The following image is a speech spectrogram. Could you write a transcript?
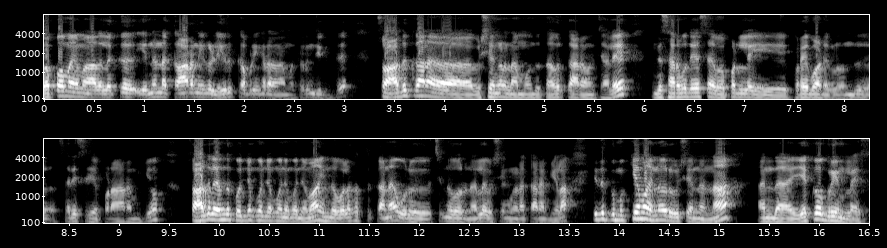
வெப்பமயமாதலுக்கு என்னென்ன காரணிகள் இருக்குது அப்படிங்கிறத நம்ம தெரிஞ்சுக்கிட்டு ஸோ அதுக்கான விஷயங்களை நம்ம வந்து தவிர்க்க ஆரம்பித்தாலே இந்த சர்வதேச வெப்பநிலை குறைபாடுகள் வந்து சரி செய்யப்பட ஆரம்பிக்கும். ஸோ அதுலேருந்து கொஞ்சம் கொஞ்சம் கொஞ்சம் கொஞ்சமாக இந்த உலகத்துக்கான ஒரு சின்ன ஒரு நல்ல விஷயங்கள் நடக்க ஆரம்பிக்கலாம். இதுக்கு முக்கியமாக இன்னொரு விஷயம் என்னென்னா அந்த எக்கோ கிரீன் லைஃப்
